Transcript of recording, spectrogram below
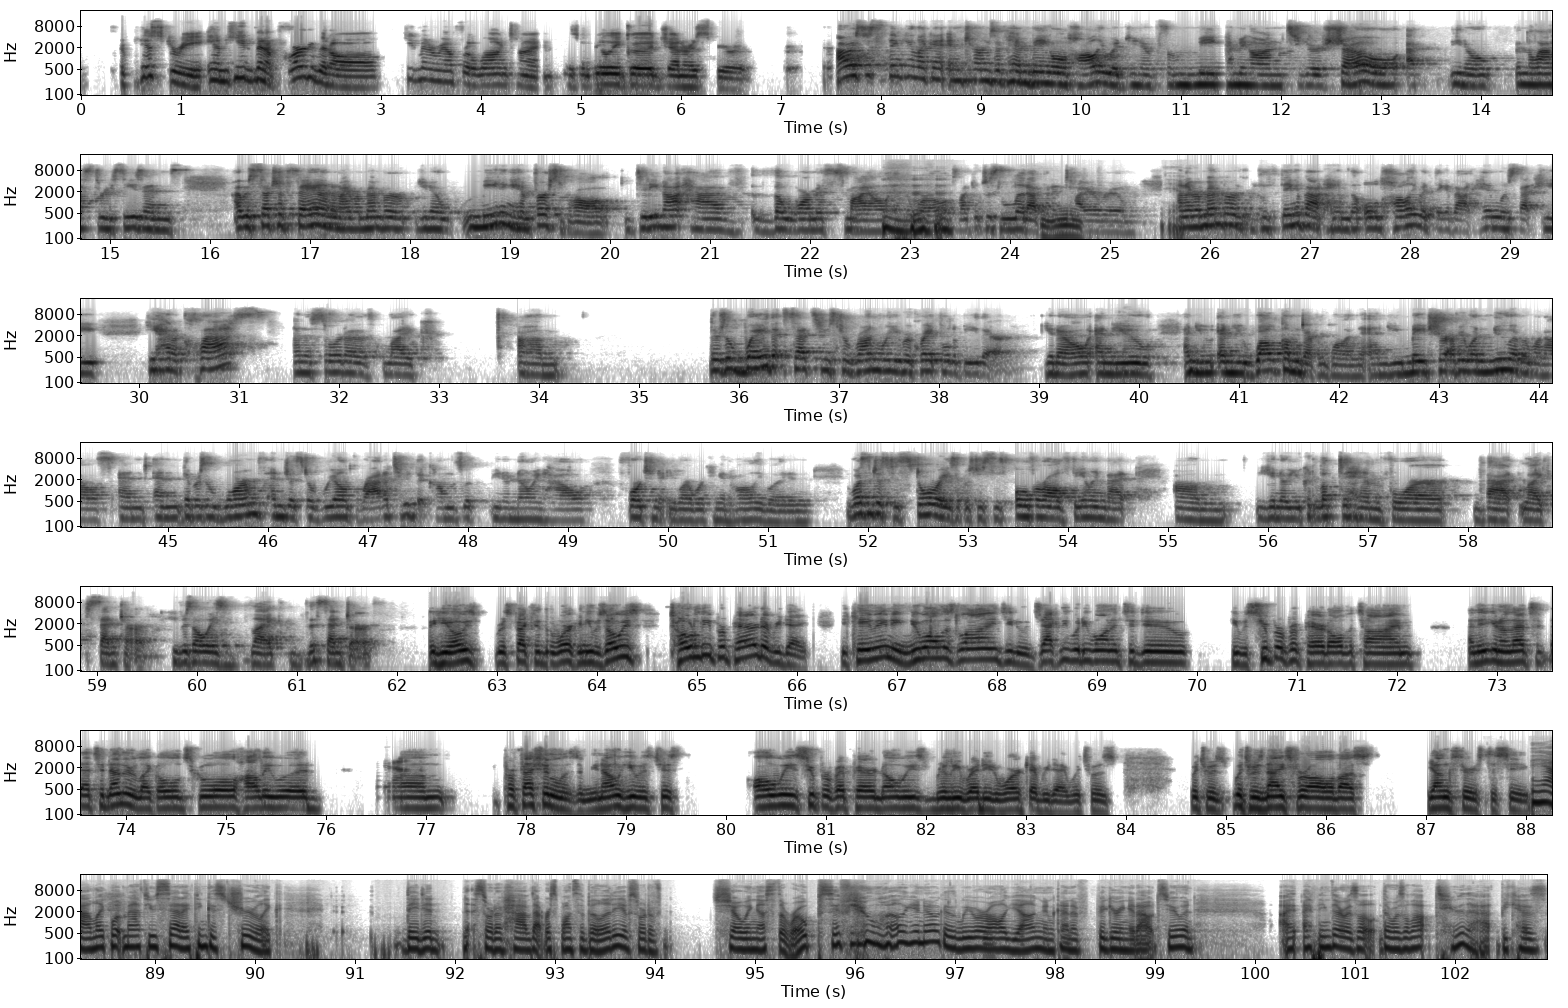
history, and he'd been a part of it all. He'd been around for a long time. He was a really good, generous spirit. I was just thinking, like, in terms of him being old Hollywood, you know, for me coming on to your show at, you know, in the last three seasons, I was such a fan. And I remember, you know, meeting him. First of all, did he not have the warmest smile in the world? Like it just lit up an entire room. Yeah. And I remember the thing about him, the old Hollywood thing about him was that he, he had a class and a sort of like, um, there's a way that sets used to run where you were grateful to be there you know and you and you and you welcomed everyone and you made sure everyone knew everyone else. And and there was a warmth and just a real gratitude that comes with you know knowing how fortunate you are working in hollywood. And it wasn't just his stories it was just this overall feeling that um you know you could look to him for that like center. He was always like the center he always respected the work and he was always totally prepared every day he came in, he knew all his lines, he knew exactly what he wanted to do. He was super prepared all the time. And you know, that's that's another like old school Hollywood um, professionalism. You know, he was just always super prepared and always really ready to work every day, which was which was which was nice for all of us youngsters to see. Yeah, like what Matthew said, I think is true. Like they did sort of have that responsibility of sort of showing us the ropes, if you will, you know, because we were all young and kind of figuring it out too. And I, I think there was a there was a lot to that because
